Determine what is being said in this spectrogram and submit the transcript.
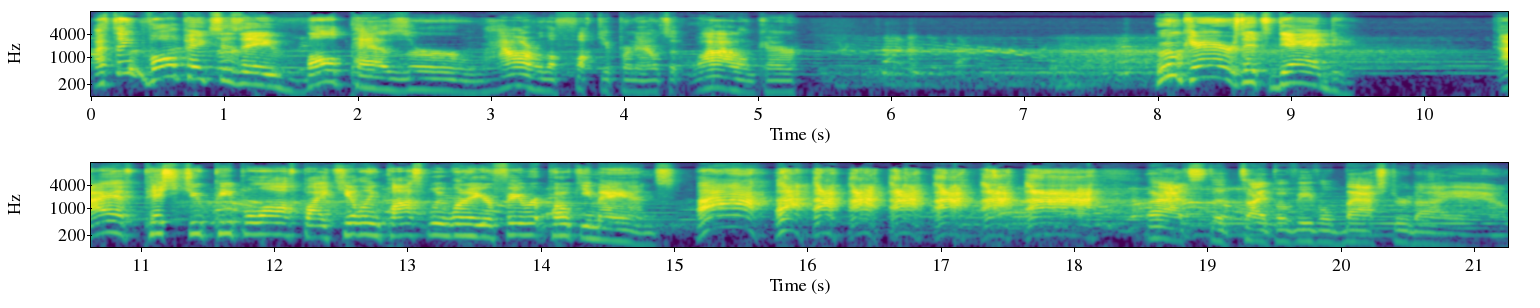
I think Vulpix is a Vulpes or however the fuck you pronounce it. Well, I don't care. Who cares? It's dead. I have pissed you people off by killing possibly one of your favorite Pokemans. Ah! That's the type of evil bastard I am.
